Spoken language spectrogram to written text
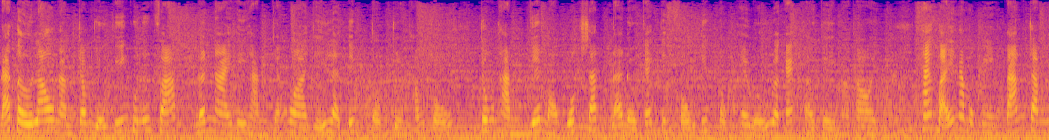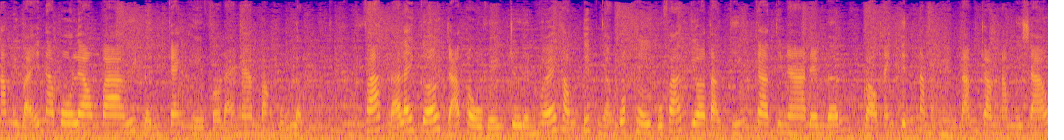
đã từ lâu nằm trong dự kiến của nước Pháp, đến nay thi hành chẳng qua chỉ là tiếp tục truyền thống cũ trung thành với một quốc sách đã được các chính phủ tiếp tục theo đuổi qua các thời kỳ mà thôi. Tháng 7 năm 1857, Napoleon III quyết định can thiệp vào Đại Nam bằng vũ lực. Pháp đã lấy cớ trả thù việc triều đình Huế không tiếp nhận quốc thư của Pháp do tàu chiến Catina đem đến vào tháng 9 năm 1856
